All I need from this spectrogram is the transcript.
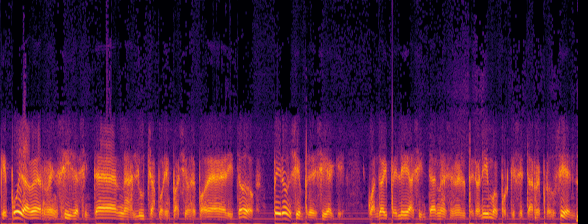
que pueda haber rencillas internas, luchas por espacios de poder y todo, Perón siempre decía que cuando hay peleas internas en el peronismo es porque se está reproduciendo.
